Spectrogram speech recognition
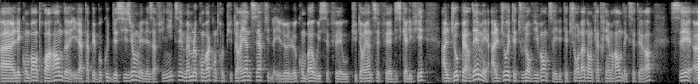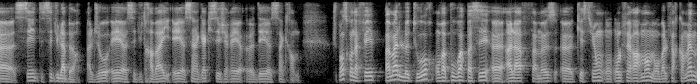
Euh, les combats en trois rounds, il a tapé beaucoup de décisions, mais il les a finis. Même le combat contre Puterian, certes, le, combat où il s'est fait, où Puterian s'est fait disqualifier, Aljo perdait, mais Aljo était toujours vivant. Il était toujours là dans le quatrième round, etc. Euh, c'est du labeur, Aljo, et euh, c'est du travail, et c'est un gars qui sait gérer des cinq rounds. Je pense qu'on a fait pas mal le tour. On va pouvoir passer à la fameuse question. On, on, le fait rarement, mais on va le faire quand même.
